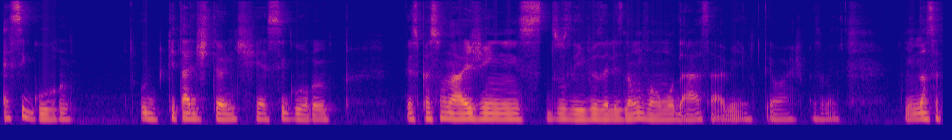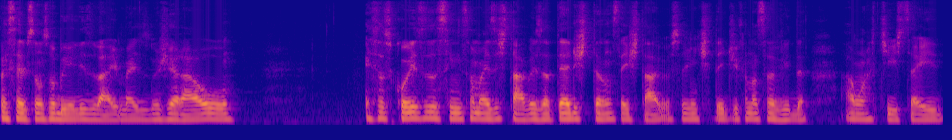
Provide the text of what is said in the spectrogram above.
é seguro. O que tá distante é seguro. Os personagens dos livros, eles não vão mudar, sabe? Eu acho, mais ou menos. E nossa percepção sobre eles vai, mas no geral essas coisas assim são mais estáveis, até a distância é estável. Se a gente dedica a nossa vida a um artista e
